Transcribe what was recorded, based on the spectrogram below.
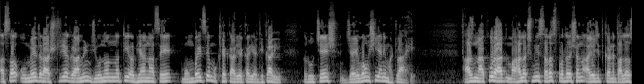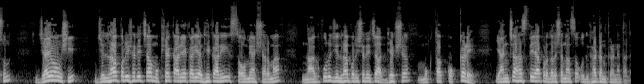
असं उमेद राष्ट्रीय ग्रामीण जीवनोन्नती अभियानाचे मुंबईचे मुख्य कार्यकारी अधिकारी रुचेश जयवंशी यांनी म्हटलं आहे. आज नागपुरात महालक्ष्मी सरस प्रदर्शन आयोजित करण्यात आलं असून जयवंशी जिल्हा परिषदेच्या मुख्य कार्यकारी अधिकारी सौम्या शर्मा नागपूर जिल्हा परिषदेच्या अध्यक्ष मुक्ता कोक्कडे यांच्या हस्ते या प्रदर्शनाचं उद्घाटन करण्यात आलं.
